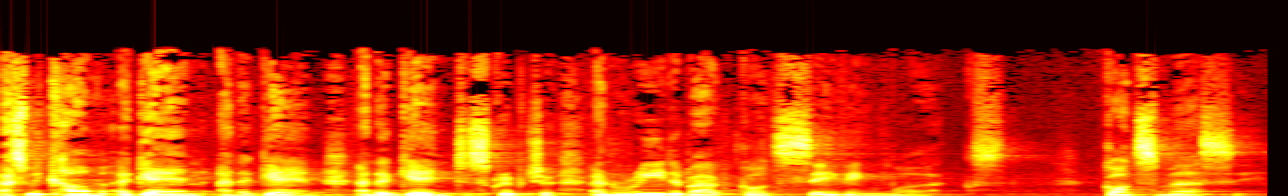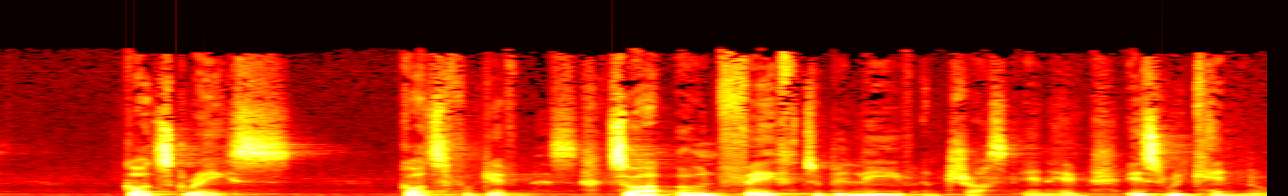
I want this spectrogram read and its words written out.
as we come again and again and again to Scripture and read about God's saving works, God's mercy, God's grace, God's forgiveness. So our own faith to believe and trust in Him is rekindled,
